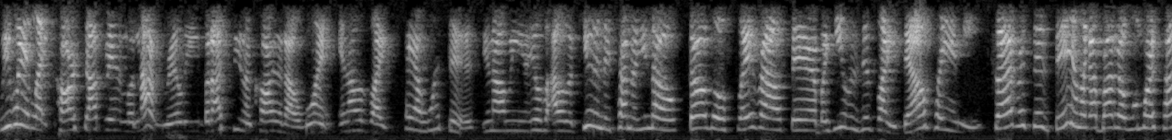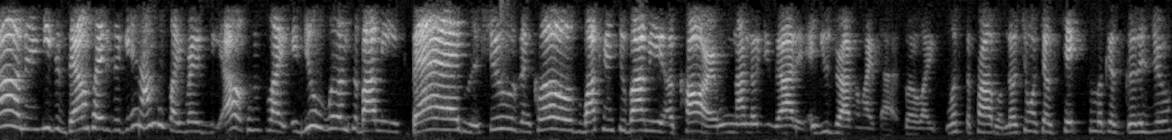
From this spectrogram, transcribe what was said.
We went like car shopping, well, not really, but I seen a car that I want, and I was like, hey, I want this. You know what I mean? It was, I was cute, and they trying to, you know, throw a little flavor out there, but he was just like downplaying me. So ever since then, like I brought it up one more time, and he just downplayed it again. I'm just like ready to be out because it's like if you willing to buy me bags and shoes and clothes, why can't you buy me a car when I know you got it and you driving like that? So like, what's the problem? Don't you want your chick to look as good as you?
